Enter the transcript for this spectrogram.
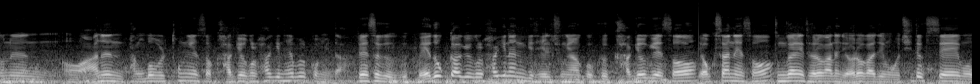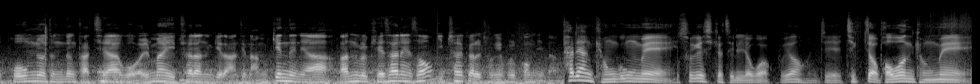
또는 어, 아는 방법을 통해서 가격을 확인해 볼 겁니다. 그래서 그 매도 가격을 확인하는 게 제일 중요하고 그 가격에서 역산해서 중간에 들어가는 여러 가지 뭐 취득세, 뭐 보험료 등등 다 제하고 얼마에 입찰하는 게 나한테 남겠느냐 라는 걸 계산해서 입찰가를 정해 볼 겁니다. 차량 경공매 소개시켜 드리려고 왔고요. 이제 직접 법원 경매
